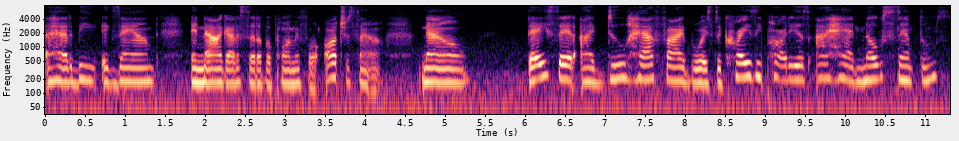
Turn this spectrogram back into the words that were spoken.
I had to be examined, and now I got to set up appointment for ultrasound. Now, they said I do have fibroids. The crazy part is I had no symptoms,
